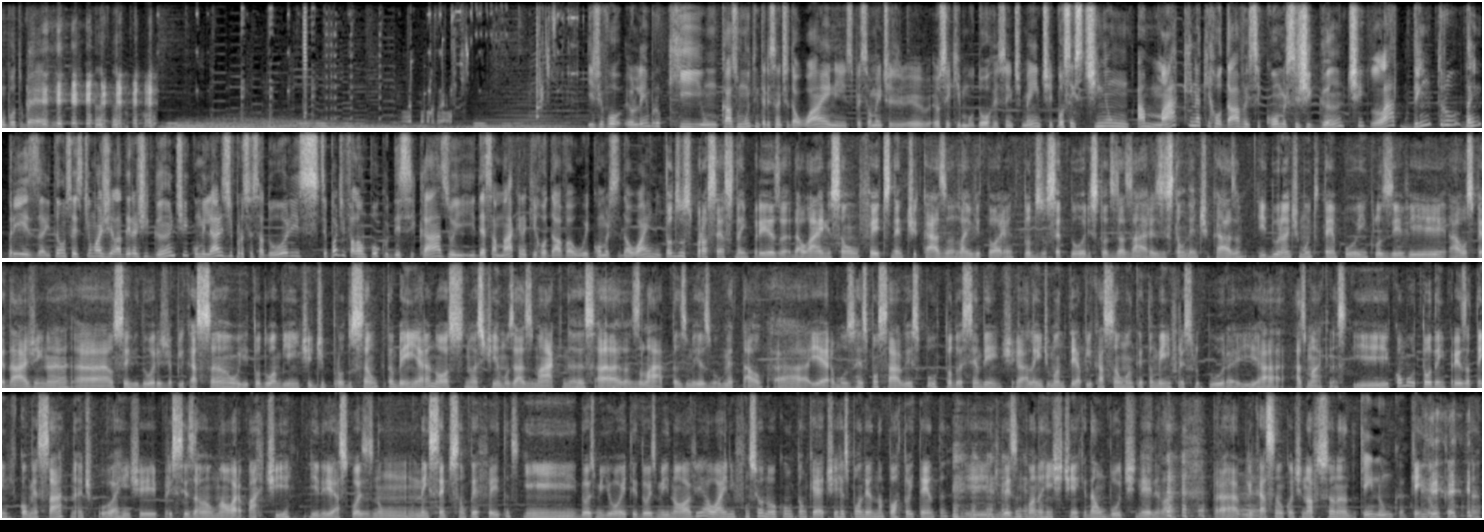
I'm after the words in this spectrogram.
E Givô, eu lembro que um caso muito interessante da Wine, especialmente eu, eu, sei que mudou recentemente, vocês tinham a máquina que rodava esse e-commerce gigante lá dentro da empresa. Então vocês tinham uma geladeira gigante com milhares de processadores. Você pode falar um pouco desse caso e, e dessa máquina que rodava o e-commerce da Wine? Todos os processos da empresa, da Wine, são feitos dentro de casa, lá em Vitória. Todos os setores, todas as áreas estão dentro de casa. E durante muito tempo inclusive a hospedagem, né, os servidores de aplicação e todo o ambiente de produção também era nosso. Nós tínhamos as máquinas, as latas mesmo, o metal, e éramos responsáveis por todo esse ambiente, além de manter a aplicação, manter também a infraestrutura e a, as máquinas. E como toda empresa tem que começar, né, tipo, a gente precisa uma hora partir e as coisas não, nem sempre são perfeitas. Em 2008 e 2009 a Wine funcionou com o Tomcat respondendo na porta 80 e de vez em quando a gente tinha que dar um boot nele lá para a aplicação continuar funcionando. Quem nunca? Quem nunca? Né?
